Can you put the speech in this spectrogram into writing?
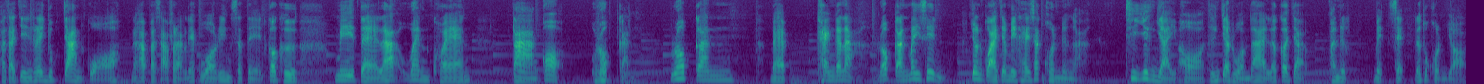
ภาษาจีนเขาเรียกยุคจ้านกัวนะครับ ภาษาฝรั่งเรียก Warring State ก็คือมีแต่ละแว่นแคว้น ต่างก็รบกัน รบกันแบบแข่งกันอะรบกันไม่สิ้น จนกว่าจะมีใครสักคนหนึ่งอะ ที่ยิ่งใหญ่พอถึงจะรวมได้แล้วก็จะผนึกเบ็ดเสร็จแล้วทุกคนยอม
